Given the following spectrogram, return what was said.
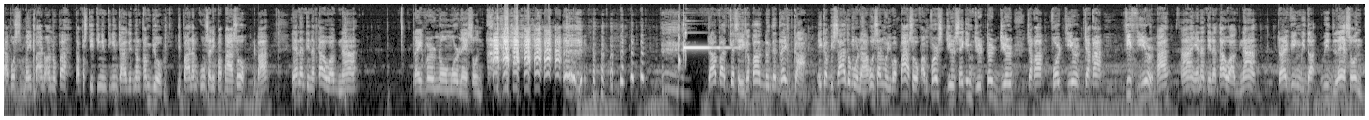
Tapos, may paano-ano pa. Tapos, titingin-tingin ka agad ng kambyo. Di pa alam kung saan ipapasok. Di ba? Yan ang tinatawag na driver no more lesson. Dapat kasi kapag nagda-drive ka, eh kabisado mo na kung saan mo ipapasok ang first year, second year, third year, tsaka fourth year, tsaka fifth year, ha? Ha, yan ang tinatawag na driving with with lesson.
